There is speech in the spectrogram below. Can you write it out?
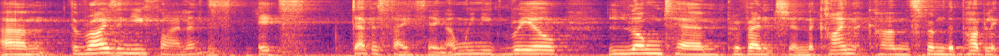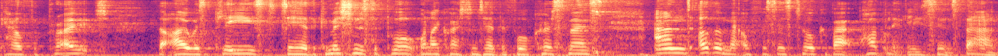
Um, the in youth violence, it's devastating and we need real long-term prevention, the kind that comes from the public health approach that I was pleased to hear the Commissioner's support when I questioned her before Christmas and other Met officers talk about publicly since then.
